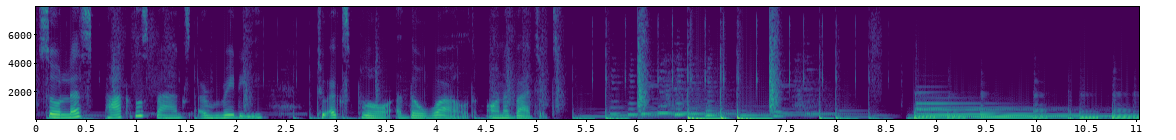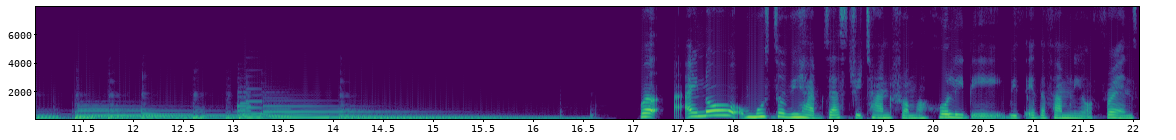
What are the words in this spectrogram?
So let's pack those bags ready to explore the world on a budget. I know most of you have just returned from a holiday with either family or friends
